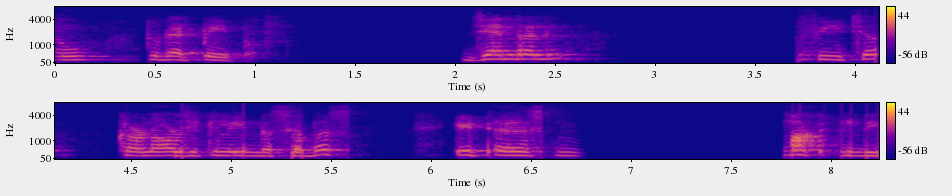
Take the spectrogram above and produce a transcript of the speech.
to that paper. Generally, feature chronologically in the syllabus. It is marked in the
